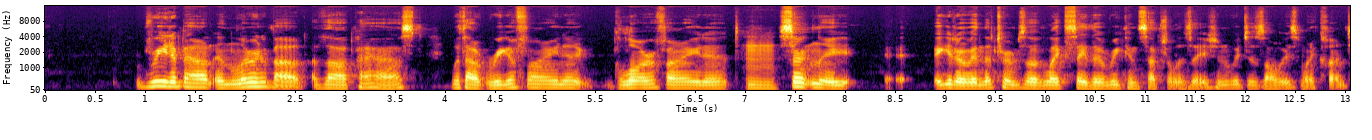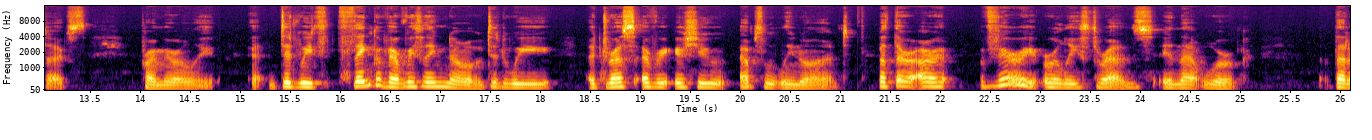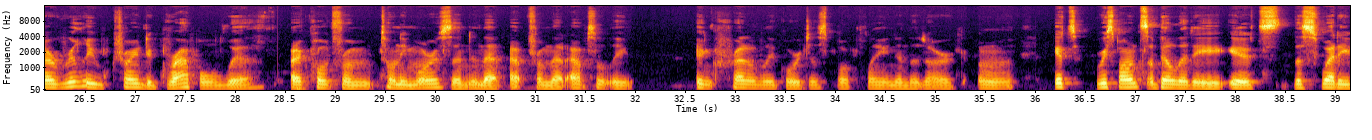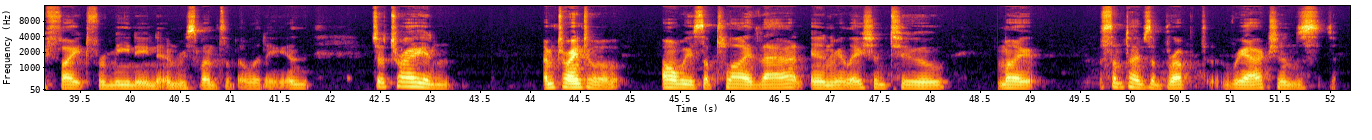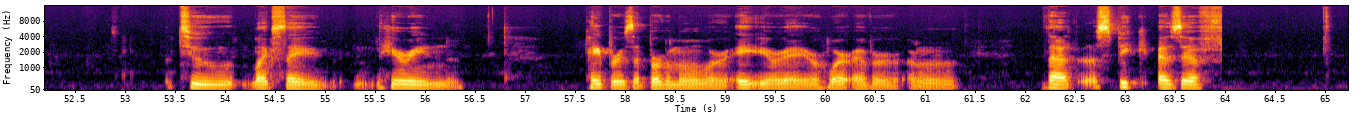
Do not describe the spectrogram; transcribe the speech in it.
read about and learn about the past without reifying it, glorifying it. Mm. Certainly, eh, you know, in the terms of, like, say, the reconceptualization, which is always my context primarily. Uh, Did we think of everything? No. Did we address every issue? Absolutely not. But there are very early threads in that work that are really trying to grapple with. I quote from Toni Morrison in that from that absolutely incredibly gorgeous book, Playing in the Dark. Uh, it's responsibility. It's the sweaty fight for meaning and responsibility. And to try and, I'm trying to always apply that in relation to my sometimes abrupt reactions to, like, say, hearing papers at Bergamo or AERA or wherever uh, that uh, speak as if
